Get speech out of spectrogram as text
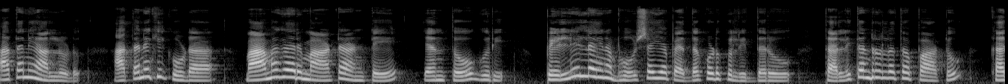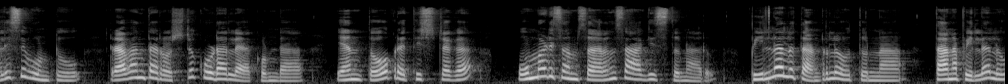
అతని అల్లుడు. అతనికి కూడా మామగారి మాట అంటే ఎంతో గురి. పెళ్ళిళ్ళైన భూషయ్య పెద్ద కొడుకులిద్దరూ తల్లిదండ్రులతో పాటు కలిసి ఉంటూ రవంత రొష్టు కూడా లేకుండా ఎంతో ప్రతిష్టగా ఉమ్మడి సంసారం సాగిస్తున్నారు. పిల్లలు తండ్రులవుతున్నా తన పిల్లలు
